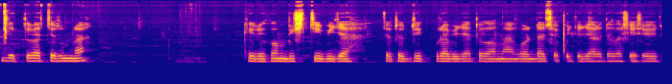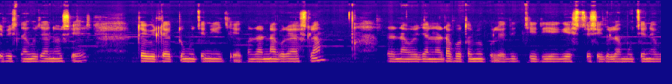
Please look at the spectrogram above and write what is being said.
দেখতে পাচ্ছ তোমরা? কীরকম বৃষ্টি ভিজা, চতুর্দিক পুরা ভিজা। তো আমার গর্দা সব কিছু ঝাড়ু দেওয়া শেষ হয়ে গেছে, বিছনা গুছানো শেষ। টেবিলটা একটু মুছে নিয়েছি, এখন রান্না করে আসলাম। রান্নাঘরে জানলাটা প্রথমে খুলে দিচ্ছি, দিয়ে গেসছে সেগুলো মুছে নেব।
